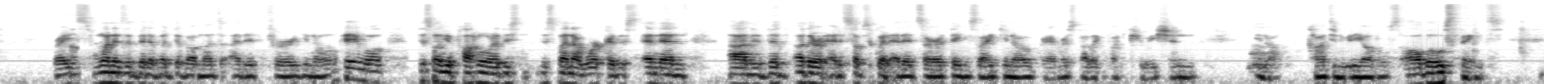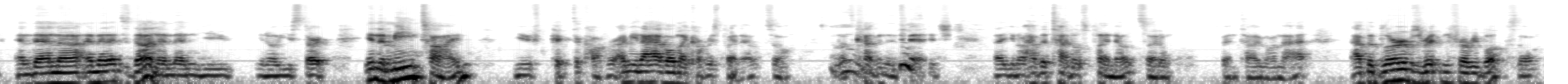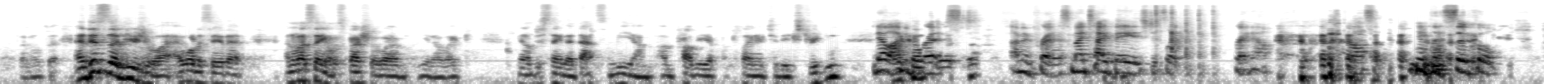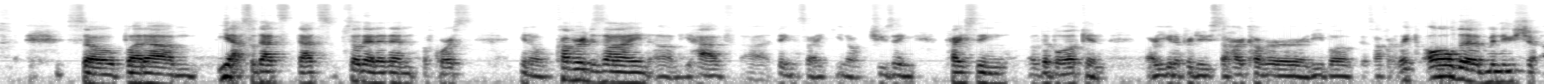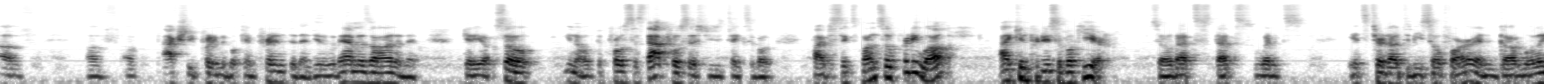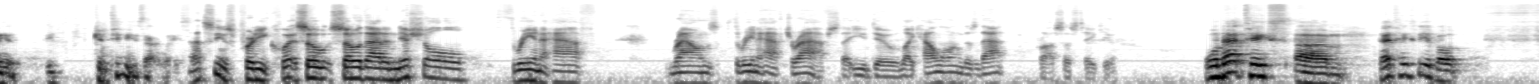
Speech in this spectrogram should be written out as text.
right? So one is a bit of a developmental edit for you know, okay, well, this might be a pothole, or this this might not work, or this, and then uh, the, the other edit, subsequent edits are things like you know, grammar, spelling, punctuation, you know, continuity, all those all those things, and then uh, and then it's done, and then you you know you start. In the meantime, you've picked a cover. I mean, I have all my covers planned out, so that's kind of an advantage. That you know, I have the titles planned out, so I don't spend time on that. I have the blurbs written for every book, so I don't. And this is unusual. I, I want to say that, and I'm not saying I'm special. I'm you know like. You know, I'm just saying that that's me. I'm, I'm probably a planner to the extreme. No, I'm it comes to that impressed. I'm impressed. My type A is just like right now. Awesome. That's so cool. so but um yeah so that's that's so then and then of course you know cover design um you have uh, things like you know choosing pricing of the book and are you going to produce a hardcover or an ebook the software like all the minutia of of of actually putting the book in print and then dealing with amazon and then getting it so you know the process that process usually takes about five to six months so pretty well i can produce a book a year so that's that's what it's it's turned out to be so far, and God willing, it, it continues that way. So, that seems pretty quick. So, so that initial three and a half rounds, three and a half drafts that you do, like how long does that process take you? well, that takes um, that takes me about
